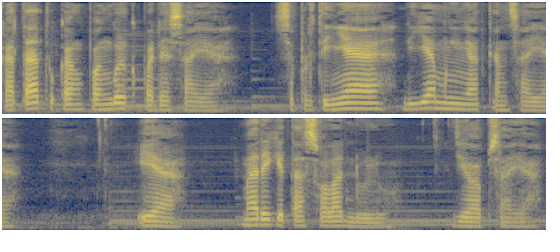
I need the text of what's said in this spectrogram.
kata tukang panggul kepada saya. Sepertinya dia mengingatkan saya. Iya, mari kita sholat dulu, jawab saya.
